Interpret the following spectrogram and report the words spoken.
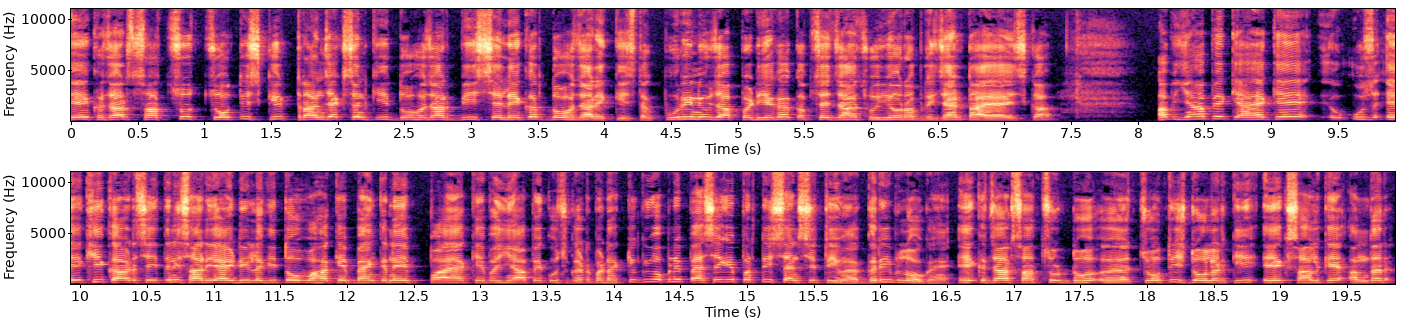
एक हज़ार सात सौ चौंतीस की ट्रांजैक्शन की 2020 से लेकर 2021 तक। पूरी न्यूज़ आप पढ़िएगा, कब से जाँच हुई और अब रिज़ल्ट आया है इसका। अब यहाँ पे क्या है कि उस एक ही कार्ड से इतनी सारी आईडी लगी तो वहाँ के बैंक ने पाया कि भाई यहाँ पे कुछ गड़बड़ है, क्योंकि वो अपने पैसे के प्रति सेंसिटिव है, गरीब लोग हैं। एक हज़ार सात सौ चौंतीस डॉलर की एक साल के अंदर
